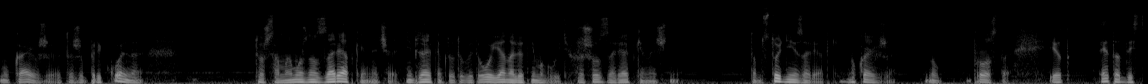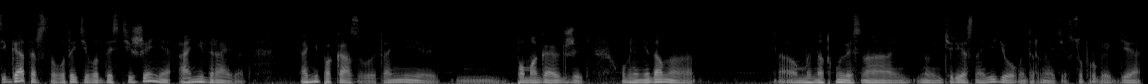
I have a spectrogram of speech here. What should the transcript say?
ну, кайф же, это же прикольно. То же самое можно с зарядкой начать. Не обязательно кто-то говорит, ой, я на лед не могу выйти. Хорошо, с зарядки начни. Там 100 дней зарядки. Ну, кайф же. Ну, просто. И вот это достигаторство, вот эти вот достижения, они драйвят они показывают, они помогают жить. У меня недавно а, мы наткнулись на ну, интересное видео в интернете с супругой, где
